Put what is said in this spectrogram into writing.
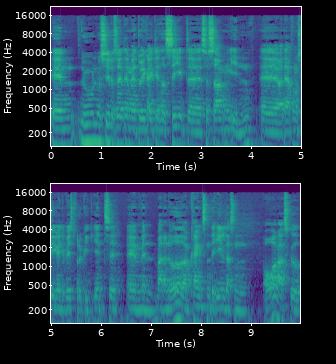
Øhm, nu, nu siger du selv det med, at du ikke rigtig havde set øh, sæsonen inden, øh, og derfor måske ikke rigtig vidste, hvad du gik ind til. Øh, men var der noget omkring sådan det hele, der sådan overraskede,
